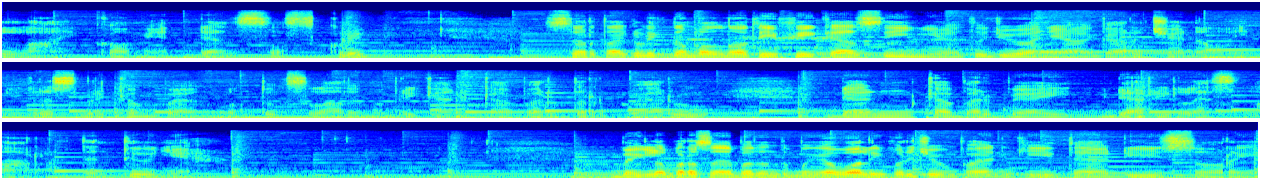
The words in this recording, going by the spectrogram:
like, comment, dan subscribe Serta klik tombol notifikasinya tujuannya agar channel ini terus berkembang untuk selalu memberikan kabar terbaru Dan kabar baik dari Leslar tentunya Baiklah persahabat untuk mengawali perjumpaan kita di sore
